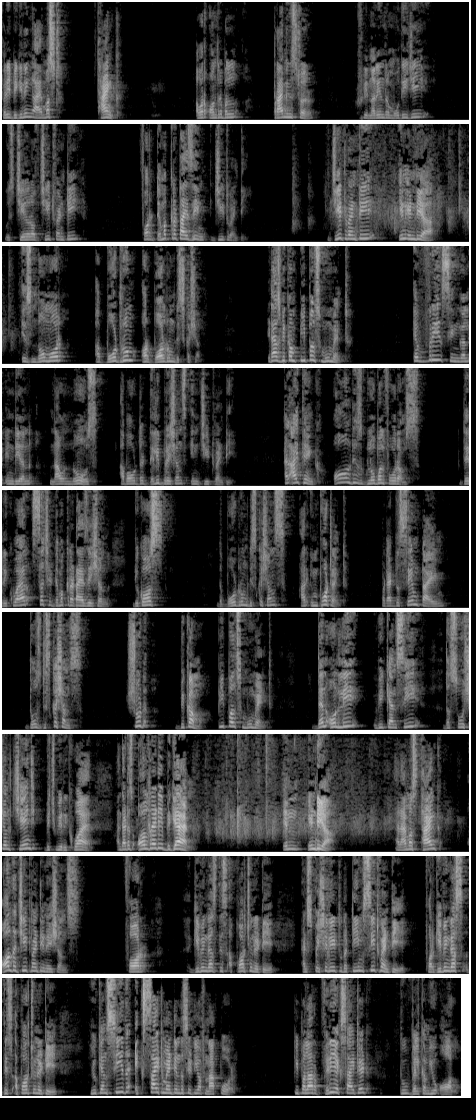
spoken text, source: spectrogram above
very beginning, I must thank our Honorable Prime Minister, Shri Narendra Modi ji, who is chair of G20, for democratizing G20. G20 in India is no more a boardroom or ballroom discussion. It has become people's movement. Every single Indian now knows about the deliberations in G20. And I think all these global forums, they require such a democratization because the boardroom discussions are important. But at the same time, those discussions should become people's movement. Then only we can see the social change which we require. And that has already began in India. And I must thank all the G20 nations for giving us this opportunity and especially to the team C20 for giving us this opportunity. You can see the excitement in the city of Nagpur. People are very excited to welcome you all.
